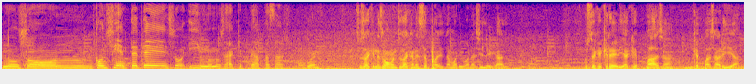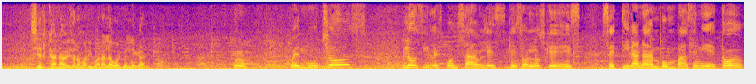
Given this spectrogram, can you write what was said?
no son conscientes de eso y uno no sabe qué pueda pasar. Bueno, usted sabe que en estos momentos acá en este país la marihuana es ilegal. ¿Usted qué creería que pasa, qué pasaría si el cannabis o la marihuana la vuelven legal? Pues muchos, los irresponsables, que son los que es- se tiran a embombasen y de todo,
